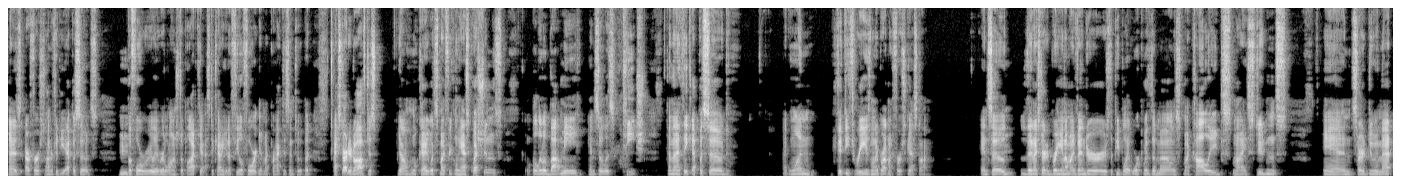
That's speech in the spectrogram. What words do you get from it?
as our first 150 episodes mm. before we really ever launched a podcast to kind of get a feel for it, get my practice into it. But I started off just, you know, okay, what's my frequently asked questions? A little about me. And so let's teach. And then I think episode like 153 is when I brought my first guest on. And so mm. then I started bringing on my vendors, the people I've worked with the most, my colleagues, my students, and started doing that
